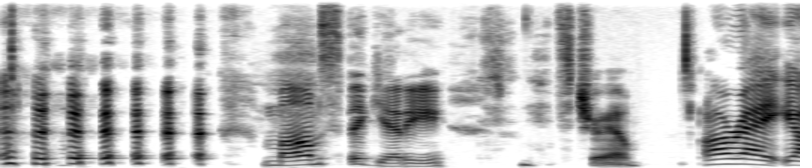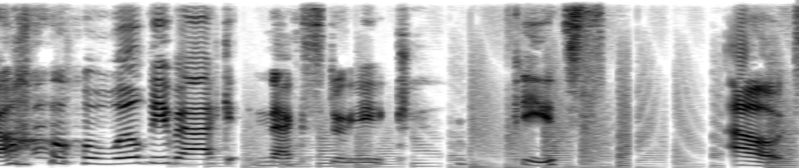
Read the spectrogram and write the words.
Mom spaghetti. It's true. All right, y'all. we'll be back next week. Peace. Out.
